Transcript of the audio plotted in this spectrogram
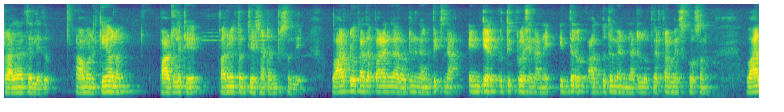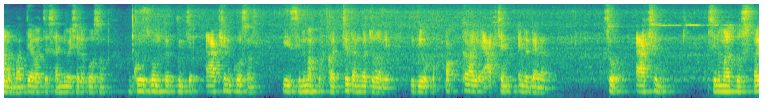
ప్రాధాన్యత లేదు. ఆమెను కేవలం పాటలకే పరిమితం చేసినట్టు అనిపిస్తుంది వార్ టూ కథ పరంగా రొటీన్గా అనిపించిన ఎన్టీఆర్ హృతిక్ రోషన్ అనే ఇద్దరు అద్భుతమైన నటులు పెర్ఫార్మెన్స్ కోసం వాళ్ళ మధ్య వచ్చే సన్నివేశాల కోసం గూజ్బం తెప్పించే యాక్షన్ కోసం ఈ సినిమాకు ఖచ్చితంగా చూడాలి. ఇది ఒక పక్కా యాక్షన్ ఎంటర్టైనర్. సో యాక్షన్ సినిమాలకు స్పై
